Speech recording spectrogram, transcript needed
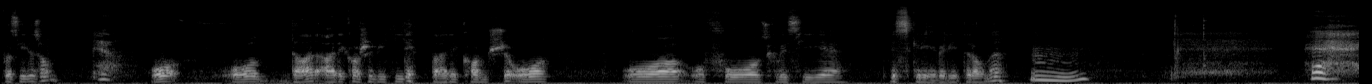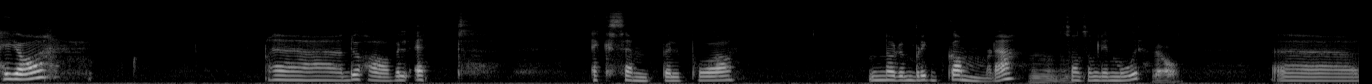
for å si det sånn. Ja. Og, og der er det kanskje litt lettere kanskje å, å, å få, skal vi si, beskrevet litt. Rann. Mm. Eh, Ja. Eh, du har vel et eksempel på når de blir gamle, sånn som din mor, Ja. eh,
